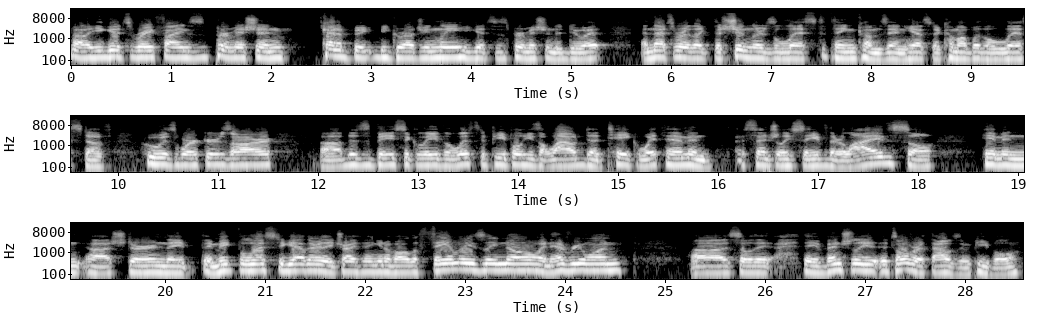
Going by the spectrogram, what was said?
Uh, he gets Ray Fiennes' permission, kind of be- begrudgingly. He gets his permission to do it, and that's where like the Schindler's List thing comes in. He has to come up with a list of who his workers are. Uh, this is basically the list of people he's allowed to take with him and essentially save their lives. So him and uh, Stern, they they make the list together. They try thinking of all the families they know and everyone. Uh, so they they eventually it's over a thousand people.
